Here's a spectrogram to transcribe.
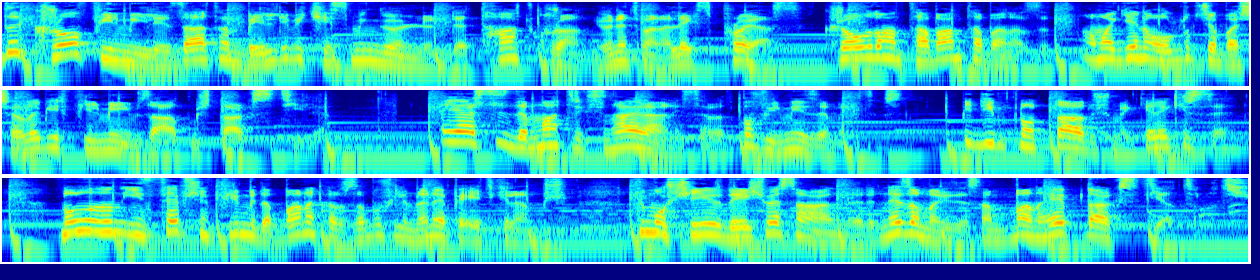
The Crow filmiyle zaten belli bir kesimin gönlünde taht kuran yönetmen Alex Proyas, Crow'dan taban tabana zıt ama gene oldukça başarılı bir filme imza atmış Dark City ile. Eğer siz de Matrix'in hayranıysanız bu filmi izlemelisiniz. Bir dipnot daha düşmek gerekirse, Nolan'ın Inception filmi de bana kalırsa bu filmden epey etkilenmiş. Tüm o şehir değişme sahneleri ne zaman izlesem bana hep Dark City'yi hatırlatır.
